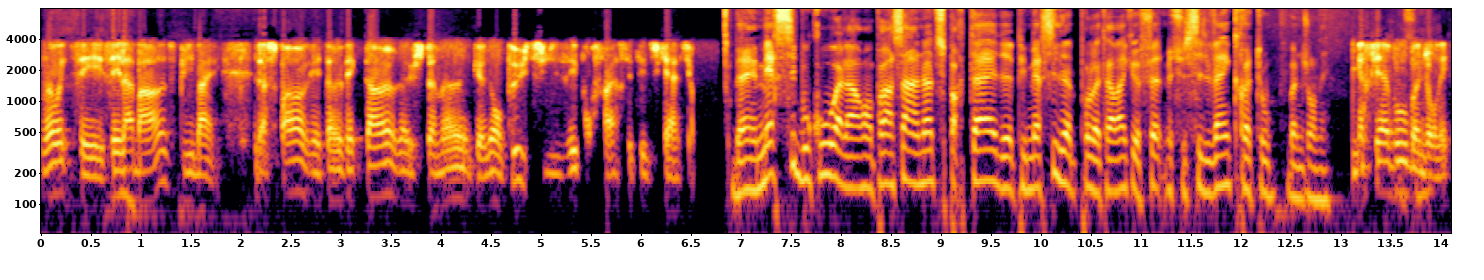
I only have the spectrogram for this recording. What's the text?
oui, c'est la base. Puis ben, le sport est un vecteur justement que l'on peut utiliser pour faire cette éducation. Ben merci beaucoup. Alors, on prend ça en note, Sported, puis merci pour le travail que vous faites, M. Sylvain Croteau. Bonne journée. Merci à vous. Bonne journée.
